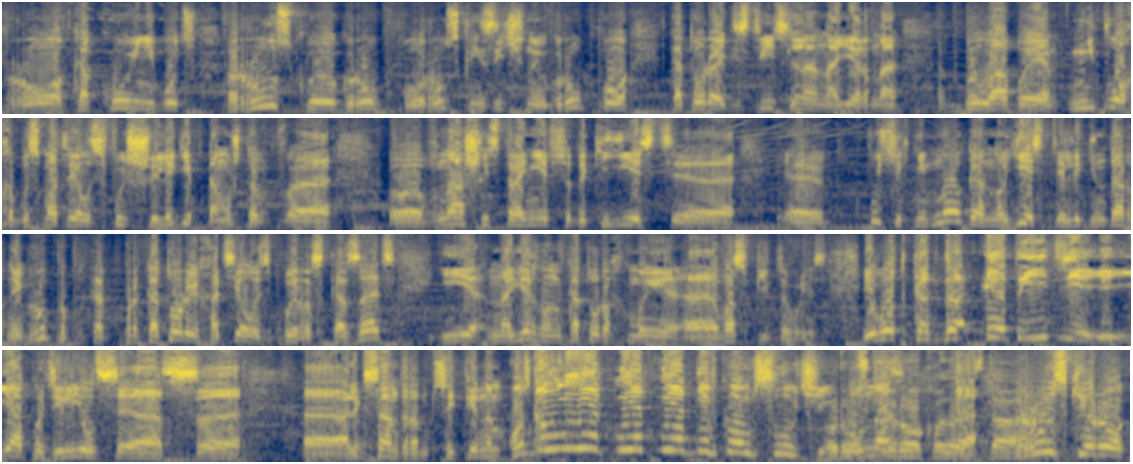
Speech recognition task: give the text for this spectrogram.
про какую-нибудь русскую группу, русскоязычную группу, которая действительно, наверное, была бы неплохо бы смотрелась в высшей лиге, потому что в, э, в нашей стране все-таки есть, э, э, пусть их немного, но есть легендарные группы, про которые хотелось бы рассказать и, наверное, на которых мы воспитывались. И вот когда этой идеей я поделился с Александром Цепиным. Он сказал, нет, нет, нет, ни в коем случае. Русский нас, рок у нас, да. да. Русский рок.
